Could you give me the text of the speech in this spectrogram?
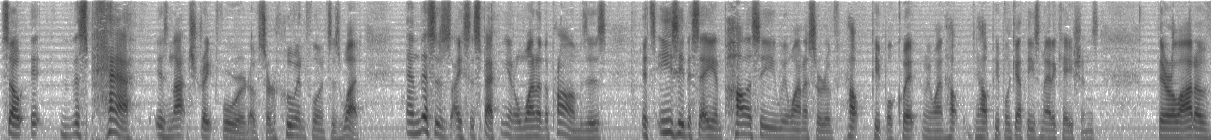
So it, this path is not straightforward of sort of who influences what. And this is, I suspect, you know, one of the problems is it's easy to say in policy we want to sort of help people quit and we want help, to help people get these medications. There are a lot of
